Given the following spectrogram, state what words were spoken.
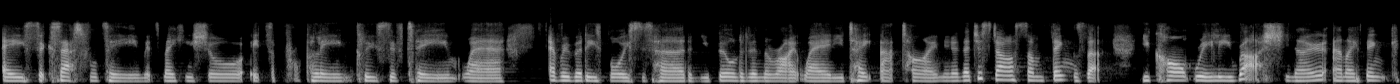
a successful team, it's making sure it's a properly inclusive team where everybody's voice is heard and you build it in the right way and you take that time. You know, there just are some things that you can't really rush, you know. And I think,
